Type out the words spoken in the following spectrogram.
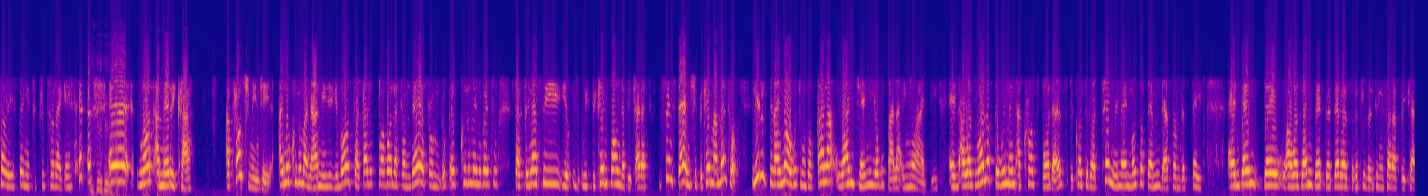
sorry sengithi pretoria ke eh, north america approach me nje. Anokhuluma nami yabo saqala ukuxokola from there from ekukhulumeni kwethu sagcina we became fond of each other. Since then she became my mentor. Little did i know ukuthi ngizoqala one journey yokubhala incwadi. And i was one of the women across borders because it was 10 women most of them they are from the states. And then they I was one that, that, that was representing South Africa.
